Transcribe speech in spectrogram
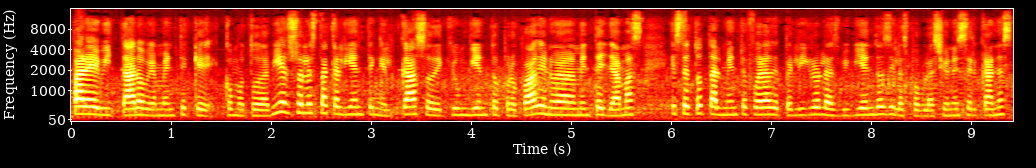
para evitar obviamente que como todavía el suelo está caliente en el caso de que un viento propague nuevamente llamas, esté totalmente fuera de peligro las viviendas y las poblaciones cercanas,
